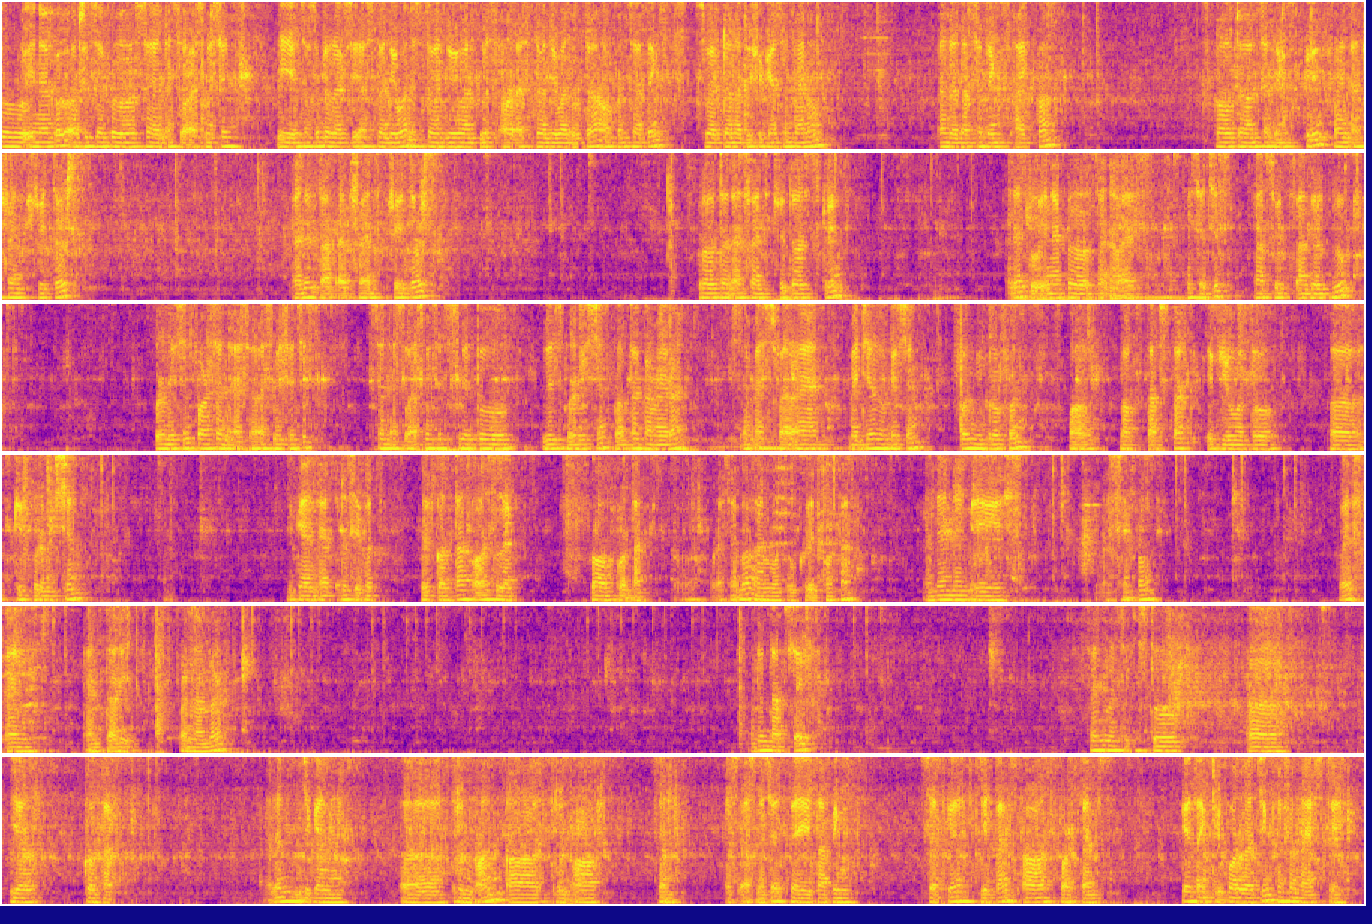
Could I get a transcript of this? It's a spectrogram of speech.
to enable or disable send SOS message in Samsung Galaxy S21, S21 Plus or S21 Ultra, open settings, swipe the notification panel, and the settings icon. Scroll down settings screen, find advanced features, and then tap advanced features. Scroll down advanced features screen then to enable send SOS messages tap switch until blue. Permission for send SOS messages. Send SOS messages need to list permission contact camera SMS file and media location phone microphone all logs tap start if you want to uh, give permission. You can add receiver with contact or select from contacts so for example I want to create contact. And then name is simple with and enter the phone number. And then tap save send messages to uh, your contact and then you can uh, turn on or turn off some SOS message by tapping side key three times or four times. Okay thank you for watching. Have a nice day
